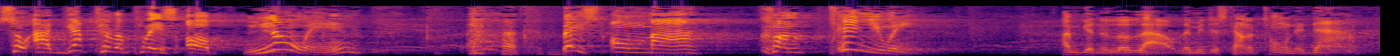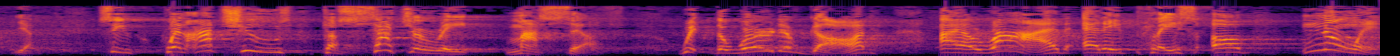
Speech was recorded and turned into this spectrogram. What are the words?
so I get to the place of knowing based on my continuing. I'm getting a little loud. Let me just kind of tone it down. Yeah. See, when I choose to saturate myself with the word of God, I arrive at a place of knowing.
